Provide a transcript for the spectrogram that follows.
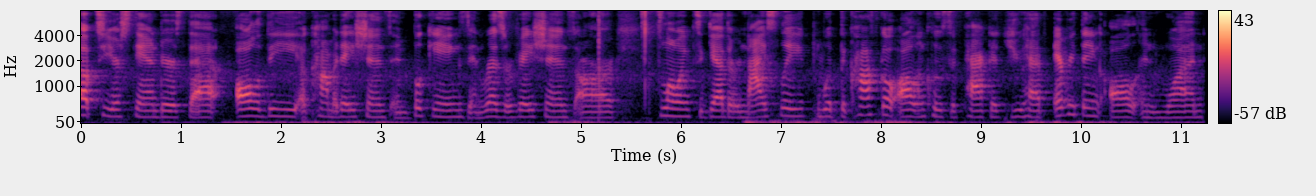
up to your standards that all of the accommodations and bookings and reservations are flowing together nicely. With the Costco all inclusive package, you have everything all in one.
